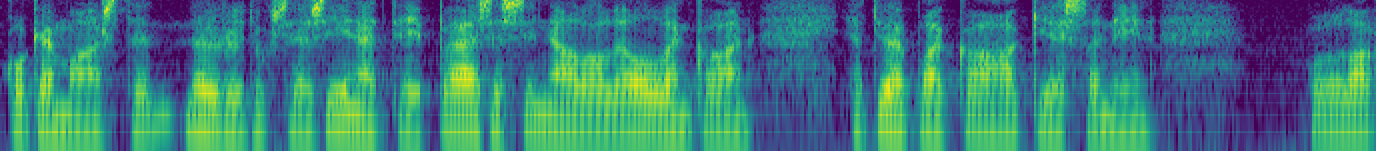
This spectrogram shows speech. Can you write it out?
kokemaan sitten nöyrytyksiä siinä, että ei pääse sinne alalle ollenkaan. Ja työpaikkaa hakiessa niin voi olla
